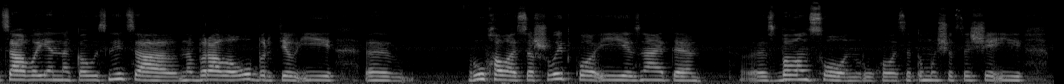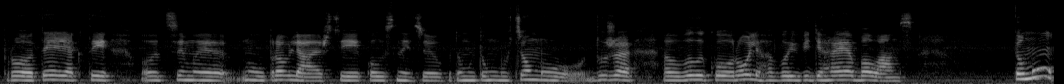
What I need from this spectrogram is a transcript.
ця воєнна колесниця набирала обертів і е, рухалася швидко, і знаєте. Е, Збалансовано рухалася, тому що це ще і про те, як ти цими ну, управляєш цією колесницею. Тому, тому в цьому дуже е, велику роль відіграє баланс. Тому,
